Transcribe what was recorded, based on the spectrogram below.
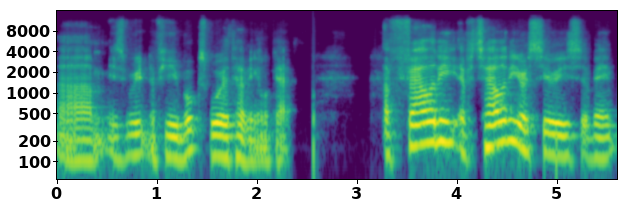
Um, he's written a few books worth having a look at. A fatality, a fatality or a serious event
